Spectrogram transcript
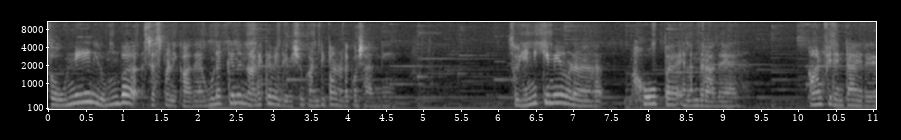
ஸோ உன்னையே நீ ரொம்ப ஸ்ட்ரெஸ் பண்ணிக்காத. உனக்குன்னு நடக்க வேண்டிய விஷயம் கண்டிப்பாக நடக்கும் ஷாலினி. ஸோ என்றைக்குமே உன்னோட ஹோப்பை இழந்துடாத கான்ஃபிடெண்ட்டாக இரு.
